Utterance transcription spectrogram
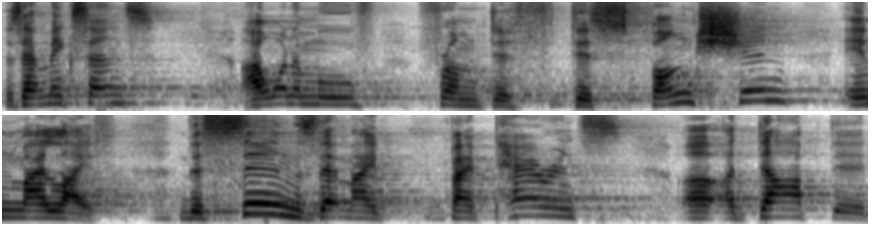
Does that make sense? I want to move from dysfunction in my life, the sins that my, my parents uh, adopted,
